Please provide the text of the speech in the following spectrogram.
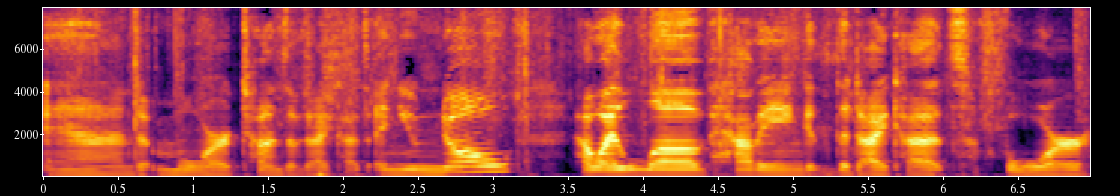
and more tons of die cuts. And you know how I love having the die cuts for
